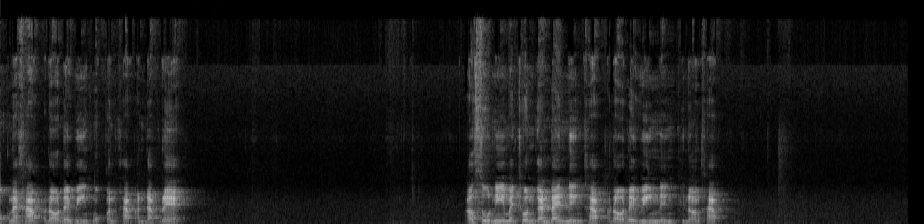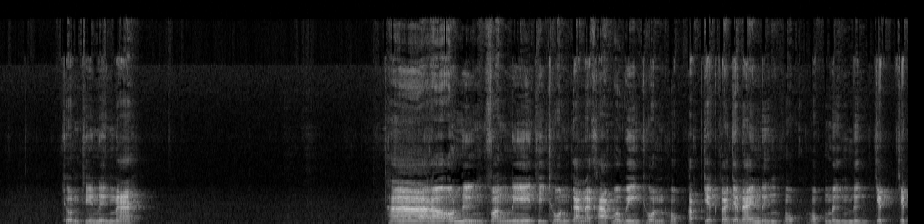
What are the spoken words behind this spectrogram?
6 นะครับ เราได้วิ่ง 6 ก่อนครับ อันดับแรก เอาสูตรนี้มาชนกันได้ 1 ครับ เราได้วิ่ง 1 พี่น้องครับ ชนที่ 1 นะ ถ้าเราเอา 1 ฝั่งนี้ที่ชนกันนะครับ มาวิ่งชน 6 กับ 7 ก็จะได้ 1 6 6 1 1 7 7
